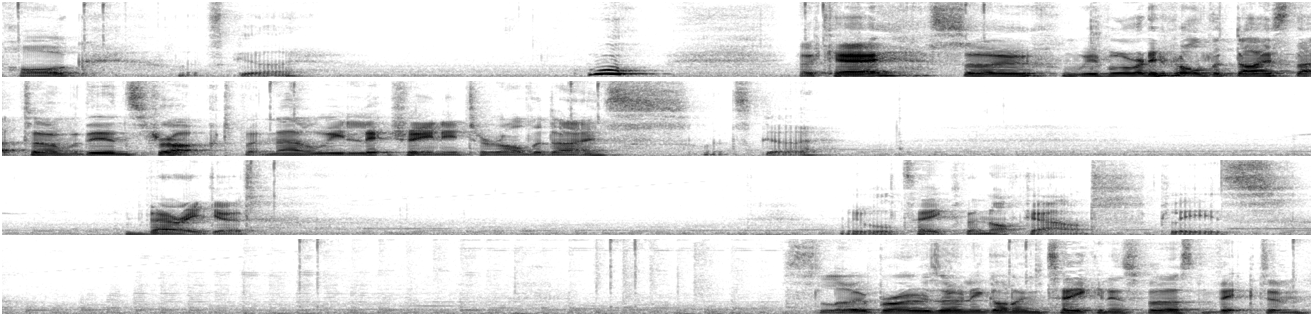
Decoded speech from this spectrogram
Pog. Let's go. Woo! Okay, so we've already rolled the dice that turn with the Instruct, but now we literally need to roll the dice. Let's go. Very good. We will take the knockout, please. Slowbro has only gone and taken his first victim.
